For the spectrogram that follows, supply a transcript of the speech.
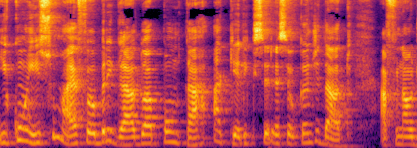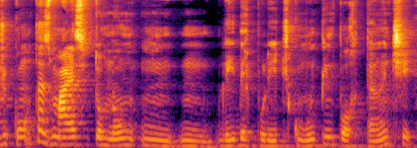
E com isso, Maia foi obrigado a apontar aquele que seria seu candidato. Afinal de contas, Maia se tornou um, um líder político muito importante,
